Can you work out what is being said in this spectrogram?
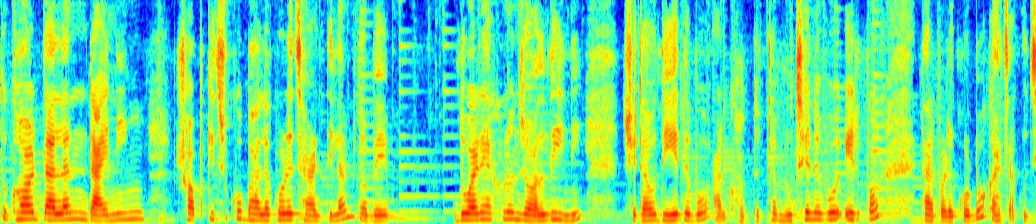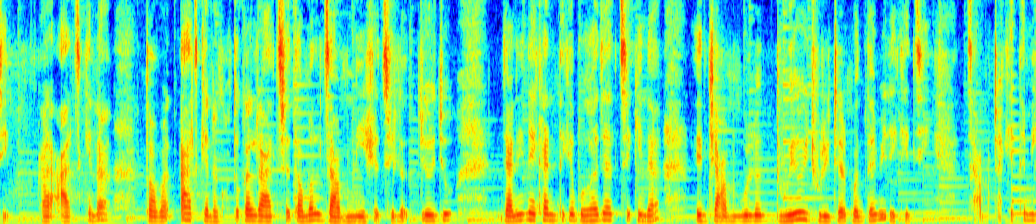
তো ঘর, দালান, ডাইনিং সব কিছু খুব ভালো করে ঝাড় দিলাম, তবে দুয়ারে এখনও জল দিইনি, সেটাও দিয়ে দেবো আর ঘরদরটা মুছে নেব এরপর। তারপরে করব কাচাকুচি। আর আজকে না তমাল, আজকে না গতকাল রাত্রে তমাল জাম নিয়ে এসেছিল। যে, জানি না এখান থেকে বোঝা যাচ্ছে কি না, এই জামগুলো ধুয়ে ওই ঝুড়িটার মধ্যে আমি রেখেছি। জামটা খেতে আমি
